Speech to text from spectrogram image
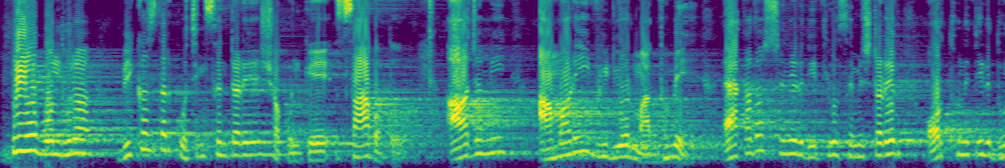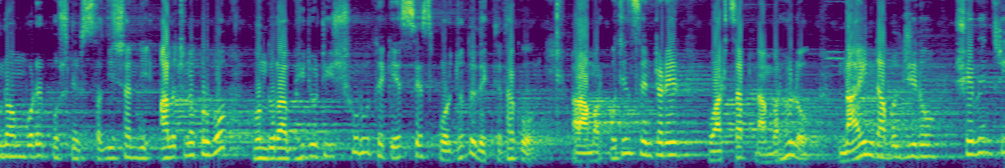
প্রিয় বন্ধুরা, বিকাশদার কোচিং সেন্টারে সকলকে স্বাগত। আজ আমি আমার এই ভিডিওর মাধ্যমে একাদশ শ্রেণির দ্বিতীয় সেমিস্টারের অর্থনীতির দু নম্বরের প্রশ্নের সাজেশন নিয়ে আলোচনা করব। বন্ধুরা, ভিডিওটি শুরু থেকে শেষ পর্যন্ত দেখতে থাকো। আর আমার কোচিং সেন্টারের হোয়াটসঅ্যাপ নাম্বার হলো nine double zero seven three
